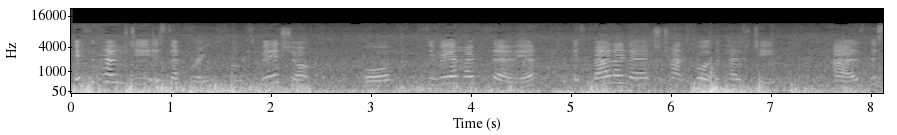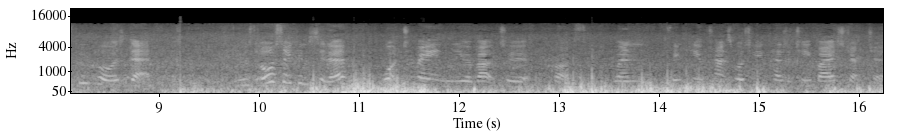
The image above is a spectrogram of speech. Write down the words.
If the casualty is suffering from severe shock or severe hypothermia, it's a bad idea to transport the casualty, as this can cause death. You must also consider what terrain you're about to cross when thinking of transporting a casualty by a stretcher.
